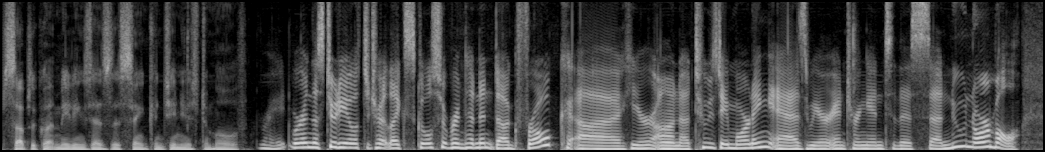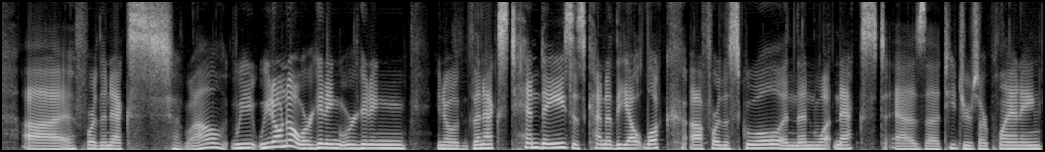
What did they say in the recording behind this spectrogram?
subsequent meetings as this thing continues to move. Right. We're in the studio with Detroit Lakes School Superintendent Doug Froke uh, here on a Tuesday morning as we are entering into this uh, new normal uh, for the next. Well, we, we don't know. We're getting we're getting you know the next ten days is kind of the outlook uh, for the school, and then what next as uh, teachers are planning.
